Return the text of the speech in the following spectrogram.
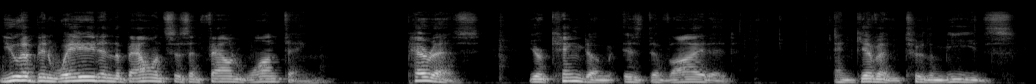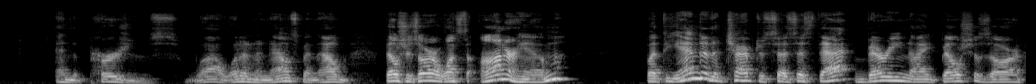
you have been weighed in the balances and found wanting. Peres, your kingdom is divided and given to the Medes and the Persians. Wow, what an announcement. Now, Belshazzar wants to honor him, but the end of the chapter says this that very night, Belshazzar,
